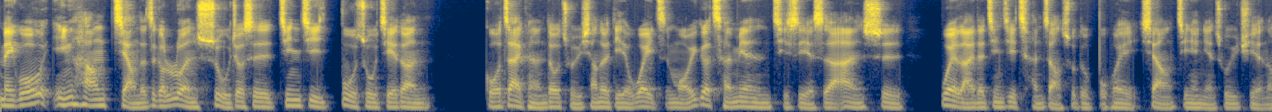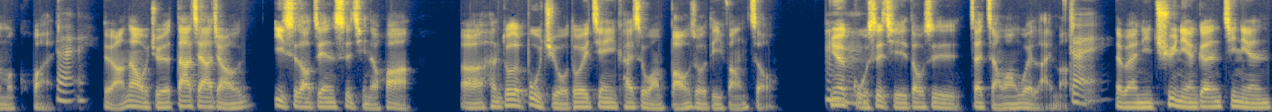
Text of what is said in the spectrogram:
美国银行讲的这个论述，就是经济复苏阶段，国债可能都处于相对低的位置。某一个层面，其实也是暗示未来的经济成长速度不会像今年年初预期的那么快。对，对啊。那我觉得大家假如意识到这件事情的话，呃，很多的布局我都会建议开始往保守的地方走，因为股市其实都是在展望未来嘛。对、嗯，对不对？你去年跟今年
